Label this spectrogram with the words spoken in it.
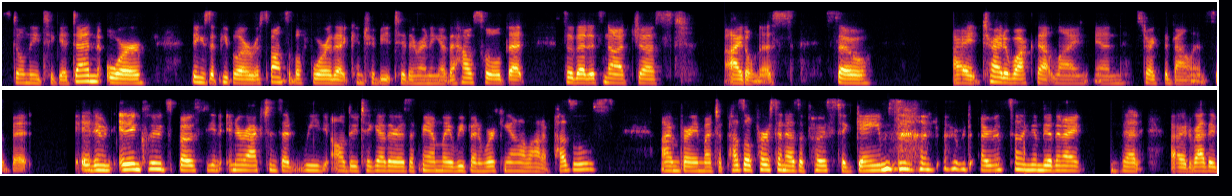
still need to get done or things that people are responsible for that contribute to the running of the household that so that it's not just idleness. So I try to walk that line and strike the balance a bit. It, it includes both the interactions that we all do together as a family. We've been working on a lot of puzzles I'm very much a puzzle person as opposed to games. I, would, I was telling them the other night that I would rather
